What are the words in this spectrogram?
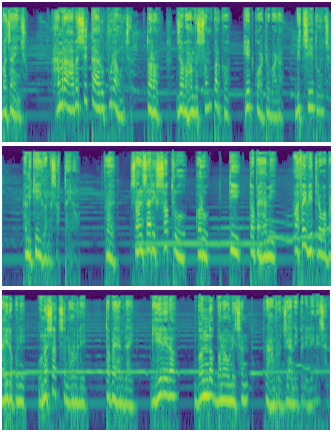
बचाइन्छौँ। हाम्रा आवश्यकताहरू पूरा हुन्छन् तर जब हाम्रो सम्पर्क हेड क्वार्टरबाट विच्छेद हुन्छ हामी केही गर्न सक्दैनौँ। र सांसारिक शत्रुहरू ती तपाईँ हामी आफैभित्र वा बाहिर पनि हुन सक्छन्हरूले तपाईँ हामीलाई घेरेर बन्धक बनाउनेछन् र हाम्रो ज्यानै पनि लिनेछन्।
